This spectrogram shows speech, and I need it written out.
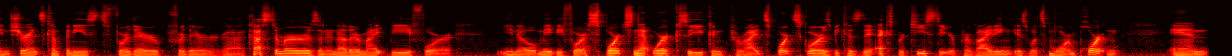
insurance companies for their for their uh, customers and another might be for you know maybe for a sports network so you can provide sports scores because the expertise that you're providing is what's more important and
